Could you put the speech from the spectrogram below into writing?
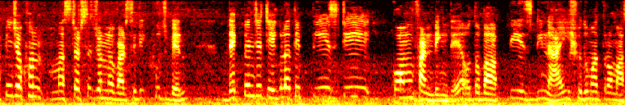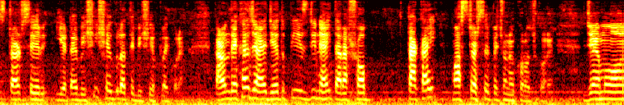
আপনি যখন মাস্টার্সের জন্য ভার্সিটি খুঁজবেন, দেখবেন যে যেগুলাতে পিএইচডি কম ফান্ডিং দেয় অথবা পিএইচডি নাই, শুধুমাত্র মাস্টার্সের ইয়েটা বেশি, সেগুলাতে বেশি অ্যাপ্লাই করেন। কারণ দেখা যায়, যেহেতু পিএইচডি নাই, তারা সব টাকাই মাস্টার্সের পেছনে খরচ করে। যেমন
